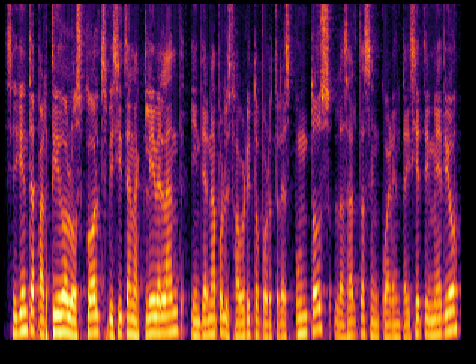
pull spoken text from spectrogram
Siguiente partido, los Colts visitan a Cleveland, Indianapolis favorito por 3 puntos, las altas en 47 y medio.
